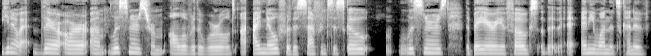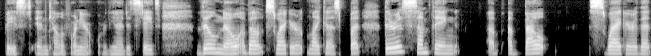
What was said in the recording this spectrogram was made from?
You know there are um, listeners from all over the world. I, I, know for the san francisco listeners the bay area folks the, anyone that's kind of based in california or the united states they'll know about swagger like us but there is something ab- about swagger that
